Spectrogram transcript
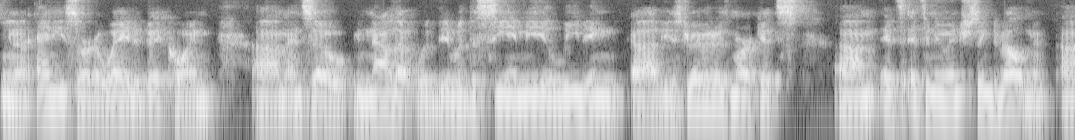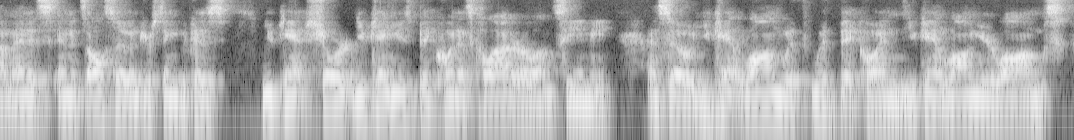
you know any sort of way to Bitcoin. Um, and so now that with, with the CME leading uh, these derivatives markets, um, it's it's a new interesting development. Um, and it's and it's also interesting because you can't short, you can't use Bitcoin as collateral on CME. And so you can't long with, with Bitcoin. You can't long your longs,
